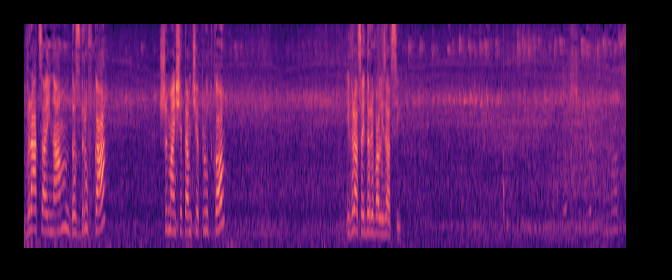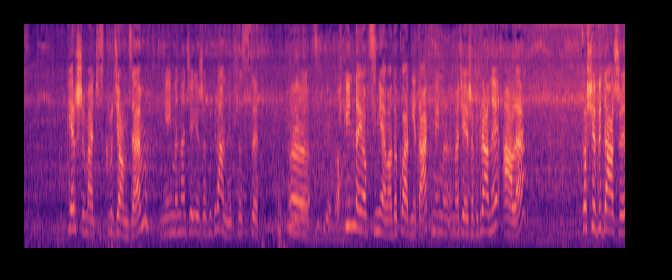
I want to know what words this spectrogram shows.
Wracaj nam do zdrówka. Trzymaj się tam cieplutko. I wracaj do rywalizacji. Pierwszy mecz z Grudziądzem. Miejmy nadzieję, że wygrany przez. E, innej opcji nie ma, dokładnie tak. Miejmy nadzieję, że wygrany, ale co się wydarzy,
